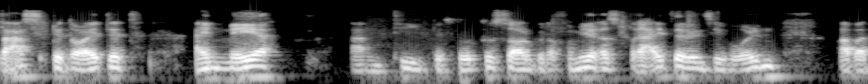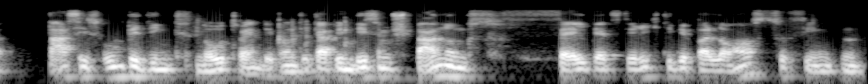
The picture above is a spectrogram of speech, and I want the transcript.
das bedeutet ein Mehr an Tiefe sozusagen oder von mir aus Breite, wenn Sie wollen. Aber das ist unbedingt notwendig. Und ich glaube, in diesem Spannungsfeld jetzt die richtige Balance zu finden,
